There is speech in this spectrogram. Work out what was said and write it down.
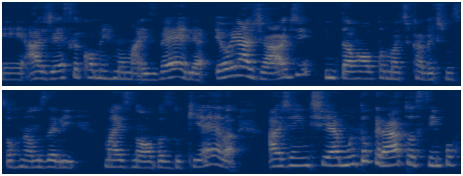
é, a Jéssica, como irmã mais velha, eu e a Jade, então automaticamente nos tornamos ali mais novas do que ela, a gente é muito grato, assim, por,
